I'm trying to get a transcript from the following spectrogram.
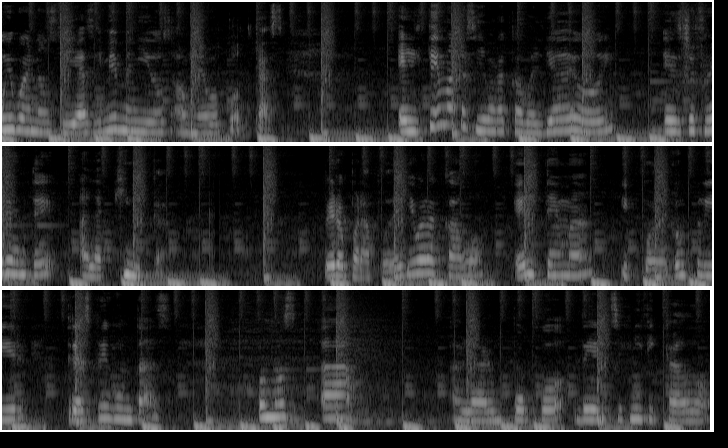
Muy buenos días y bienvenidos a un nuevo podcast. El tema que se llevará a cabo el día de hoy es referente a la química. Pero para poder llevar a cabo el tema y poder concluir tres preguntas, vamos a hablar un poco del significado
